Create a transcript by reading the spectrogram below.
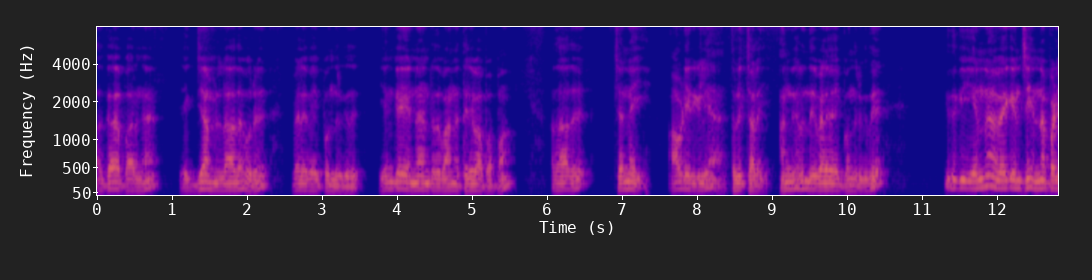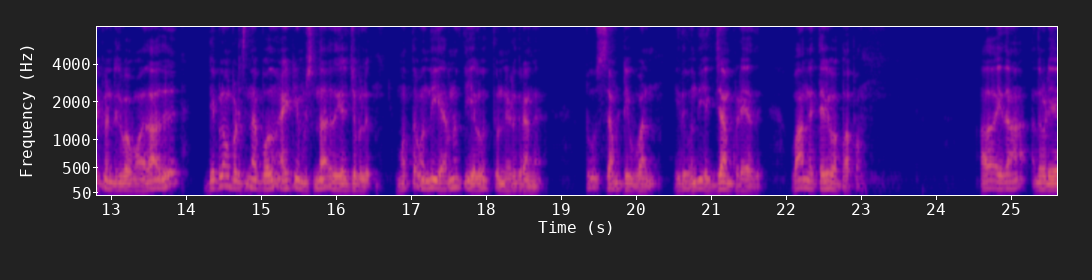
அதுக்காக பாருங்கள் எக்ஸாம் இல்லாத ஒரு வேலை வாய்ப்பு வந்திருக்குது. எங்கே என்னன்றது வாங்க தெளிவாக பார்ப்போம். அதாவது சென்னை ஆவடி இருக்கு இல்லையா? தொழிற்சாலை. அங்கேருந்து வேலை வாய்ப்பு வந்திருக்குது. இதுக்கு என்ன வேகன்சி என்ன படிப்புன்னு தெளிவாக பார்ப்போம். அதாவது டிப்ளமோ படிச்சிருந்தா போதும் ஐடி முடிச்சிருந்தா அது எலிஜிபிள் மொத்தம் வந்து இரநூத்தி எழுபத்தொன்று எடுக்கிறாங்க. டூ செவன்ட்டி ஒன் இது வந்து எக்ஸாம் கிடையாது. வாங்க தெளிவாக பார்ப்போம். அதான் இதான் அதனுடைய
